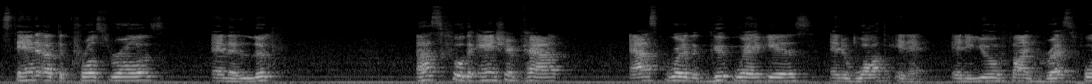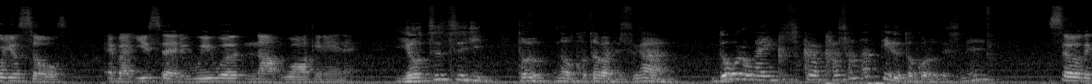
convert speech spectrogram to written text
Stand at the crossroads and then look, ask for the ancient path, ask where the good way is, and walk in it, and you will find rest for your souls. And but you said, We will not walk in it. 四つ辻との言葉ですが道路がいくつか重なっているところですね So the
